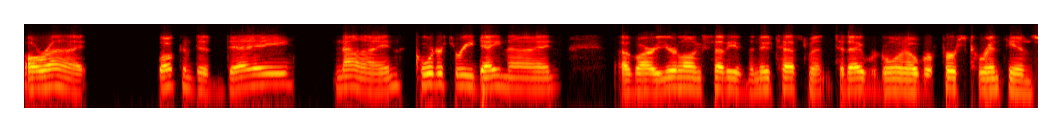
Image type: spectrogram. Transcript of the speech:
All right. Welcome to day nine, quarter three, day nine of our year long study of the New Testament. Today we're going over First Corinthians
